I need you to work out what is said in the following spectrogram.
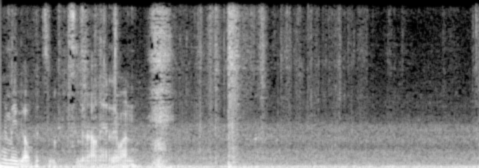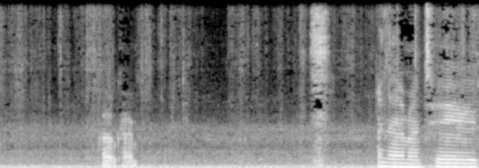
And then maybe I'll put some concealer on the other one. Okay. And then I'm going to take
